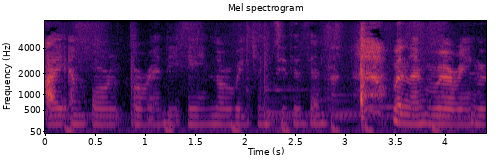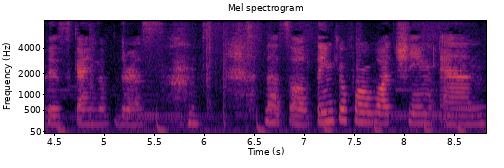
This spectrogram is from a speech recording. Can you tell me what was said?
i am already a norwegian citizen when I'm wearing this kind of dress. That's all. Thank you for watching and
